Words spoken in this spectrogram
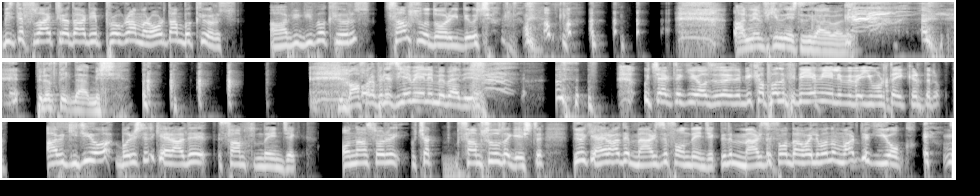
Bizde Flight Radar diye bir program var oradan bakıyoruz. Abi bir bakıyoruz Samsun'a doğru gidiyor uçak. Annem fikir değiştirdi galiba. Pilot ikna etmiş. Bafra pidesi yemeyelim mi be diye. Uçaktaki yolcular da bir kapalı pide yemeyelim mi be yumurtayı kırdırıp. Abi gidiyor Barış dedi ki herhalde Samsun'da inecek. Ondan sonra uçak Samsun'u da geçti. Diyor ki herhalde Merzifon'da inecek dedim. Merzifon'da havalimanı var? Diyor ki yok.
